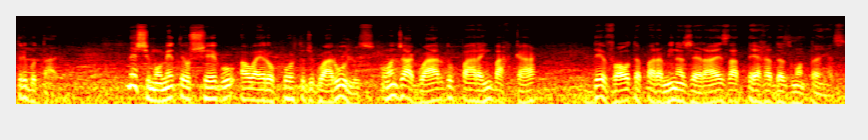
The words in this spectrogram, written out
Tributário. Neste momento eu chego ao aeroporto de Guarulhos, onde aguardo para embarcar de volta para Minas Gerais, a terra das montanhas.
